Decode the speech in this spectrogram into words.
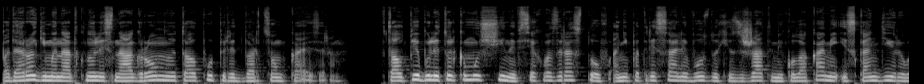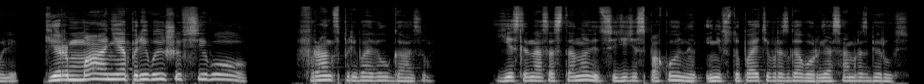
По дороге мы наткнулись на огромную толпу перед дворцом Кайзера. В толпе были только мужчины всех возрастов. Они потрясали в воздухе сжатыми кулаками и скандировали «Германия превыше всего!». Франц прибавил газу. «Если нас остановят, сидите спокойно и не вступайте в разговор, я сам разберусь.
